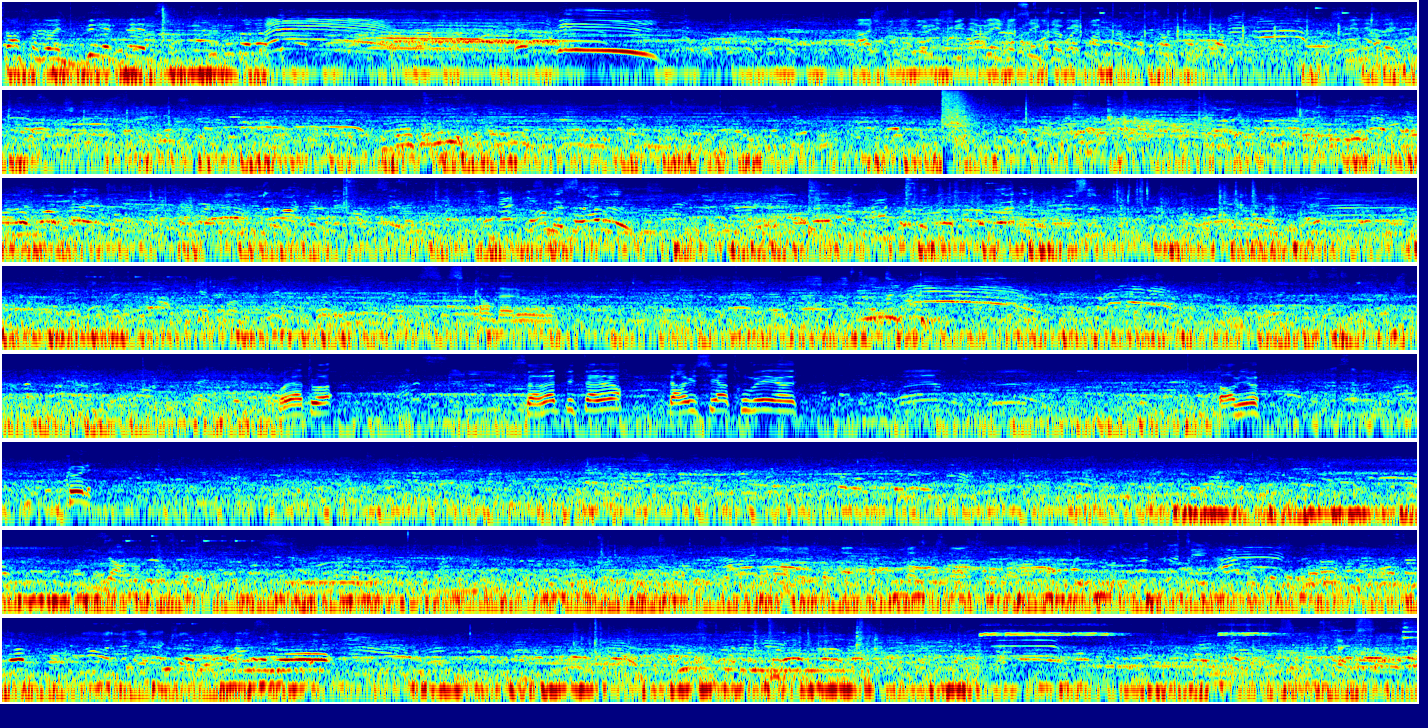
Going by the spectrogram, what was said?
Ça, ça doit être BFM ça. Et bim Ah, je suis désolé, je suis énervé, je sais que je devrais pas faire ce que je suis en train de faire. Je suis énervé. Non mais sérieux Scandaleux. Ouais à toi. Ça va depuis tout à l'heure? T'as réussi à trouver euh, Ouais, un petit peu. Tant mieux. Ça va mieux. Cool. De l'autre côté. Pas de sens.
